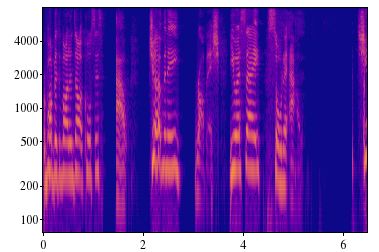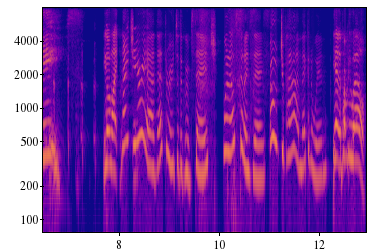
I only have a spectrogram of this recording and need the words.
Republic of Ireland dark horses, out. Germany, rubbish. USA, sort it out. Jeez. You're like, Nigeria, they're through to the group stage. What else can I say? Oh, Japan, they're going to win. Yeah, they probably will.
